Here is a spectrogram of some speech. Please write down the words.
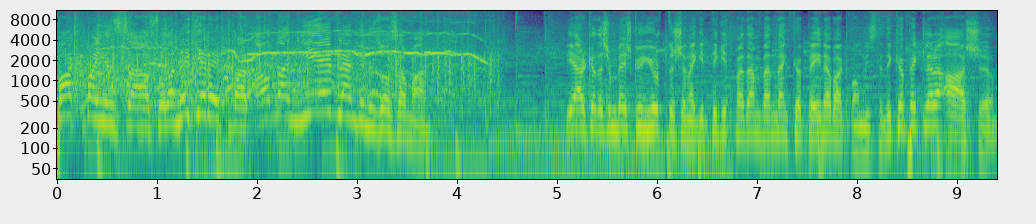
bakmayın sağa sola. Ne gerek var? Allah niye evlendiniz o zaman? Bir arkadaşım beş gün yurt dışına gitti. Gitmeden benden köpeğine bakmamı istedi. Köpeklere aşığım.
